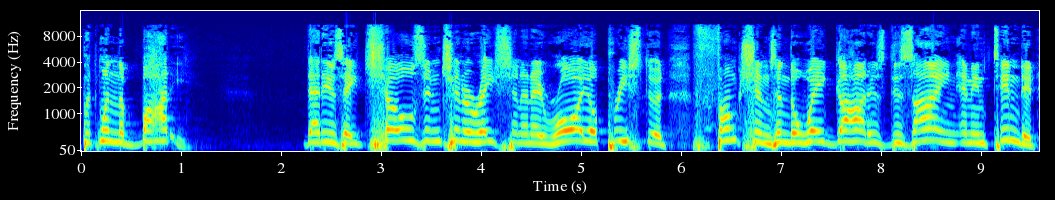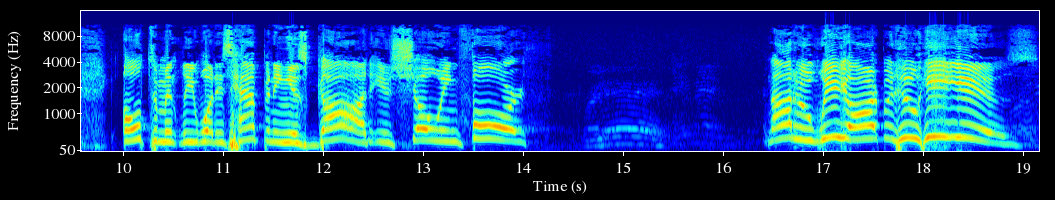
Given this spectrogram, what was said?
But when the body that is a chosen generation and a royal priesthood functions in the way God has designed and intended, ultimately what is happening is God is showing forth. Not who we are, but who He is.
